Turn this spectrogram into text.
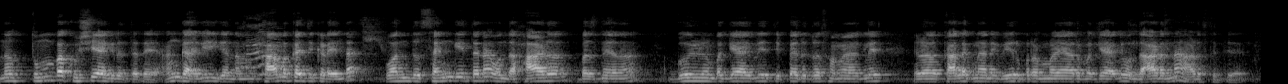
ನಾವು ತುಂಬಾ ಖುಷಿಯಾಗಿರುತ್ತದೆ. ಹಂಗಾಗಿ ಈಗ ನಮ್ಮ ಕಾಮಕಜ್ಜಿ ಕಡೆಯಿಂದ ಒಂದು ಸಂಗೀತನ, ಒಂದು ಹಾಡು ಭಜನೆನ ಗುರುವಿನ ಬಗ್ಗೆ ಆಗ್ಲಿ ತಿಪ್ಪೇರುದ್ರ ಸ್ವಾಮಿ ಆಗ್ಲಿ, ಕಾಲಜ್ಞಾನಿ ವೀರಬ್ರಹ್ಮಯ್ಯರ ಬಗ್ಗೆ ಆಗ್ಲಿ ಒಂದು ಹಾಡನ್ನ ಹಾಡಿಸ್ತಿದ್ದೇವೆ.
